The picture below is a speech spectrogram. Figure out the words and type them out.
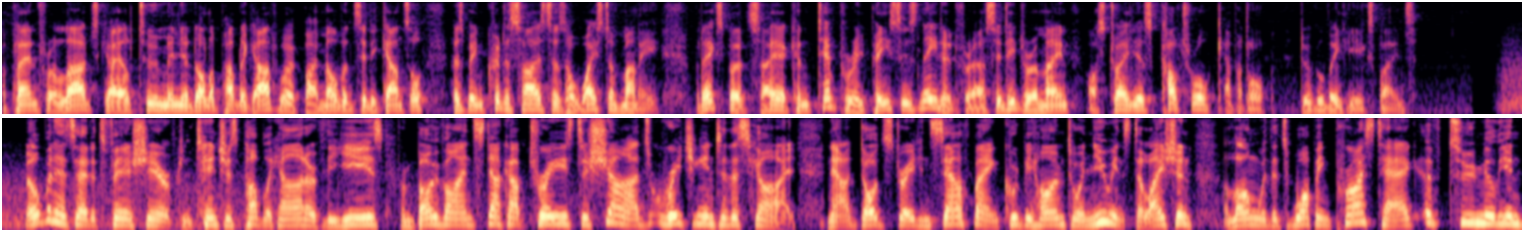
A plan for a large scale $2 million public artwork by Melbourne City Council has been criticised as a waste of money. But experts say a contemporary piece is needed for our city to remain Australia's cultural capital. Dougal Beattie explains. Melbourne has had its fair share of contentious public art over the years, from bovine stuck up trees to shards reaching into the sky. Now, Dodd Street in Southbank could be home to a new installation, along with its whopping price tag of $2 million.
